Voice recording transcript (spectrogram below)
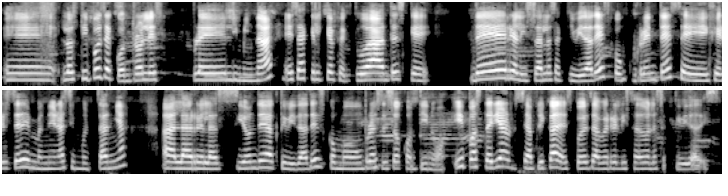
Eh, los tipos de controles preliminar es aquel que efectúa antes que de realizar las actividades concurrentes se ejerce de manera simultánea a la relación de actividades como un proceso continuo y posterior se aplica después de haber realizado las actividades.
